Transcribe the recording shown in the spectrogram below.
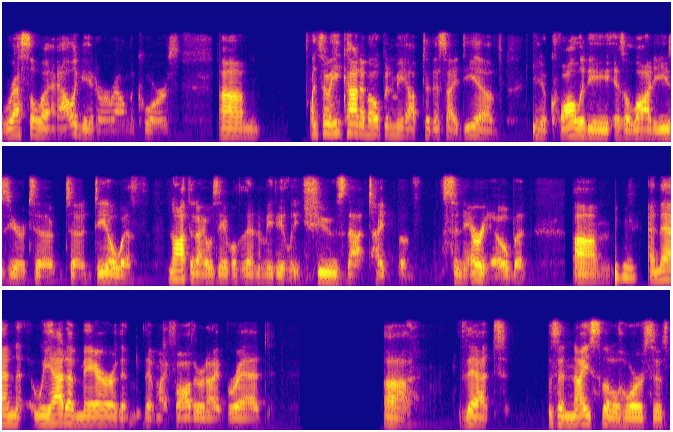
wrestle an alligator around the course. Um, and so he kind of opened me up to this idea of you know quality is a lot easier to to deal with. Not that i was able to then immediately choose that type of scenario but um, mm-hmm. and then we had a mare that that my father and i bred uh, that was a nice little horse, was,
